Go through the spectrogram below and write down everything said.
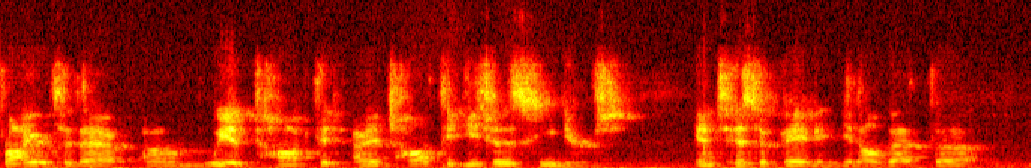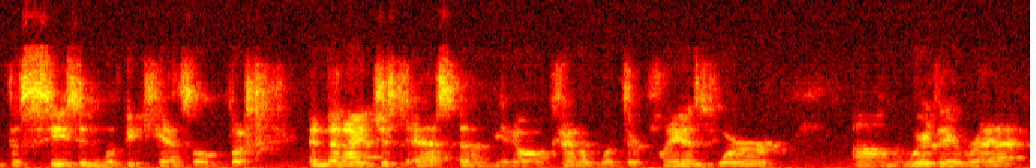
Prior to that, um, we had talked. To, I had talked to each of the seniors, anticipating, you know, that the the season would be canceled. But and then I just asked them, you know, kind of what their plans were, um, where they were at,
